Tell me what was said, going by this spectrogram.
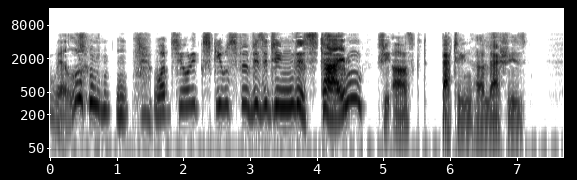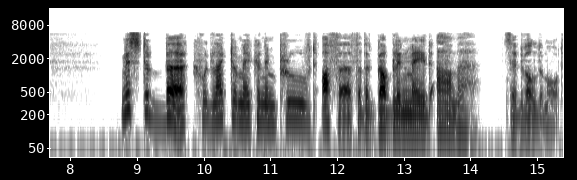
"Well, what's your excuse for visiting this time?" she asked, batting her lashes. "Mr. Burke would like to make an improved offer for the goblin-made armour," said Voldemort.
